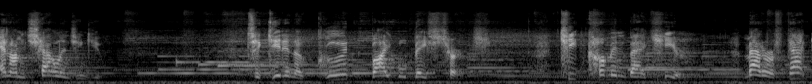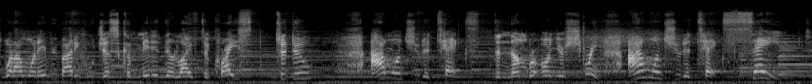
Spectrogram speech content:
And I'm challenging you to get in a good Bible based church. Keep coming back here. Matter of fact, what I want everybody who just committed their life to Christ to do, I want you to text the number on your screen. I want you to text saved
